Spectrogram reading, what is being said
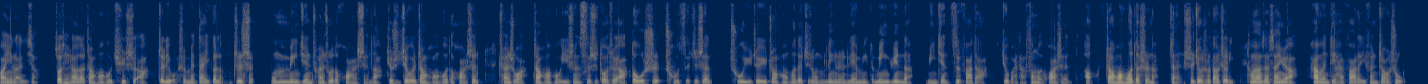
欢迎来理想。昨天聊到张皇后去世啊，这里我顺便带一个冷知识：我们民间传说的花神啊，就是这位张皇后的化身。传说啊，张皇后一生四十多岁啊，都是处子之身。出于对于张皇后的这种令人怜悯的命运呢，民间自发的啊，就把她封为花神。好，张皇后的事呢，暂时就说到这里。同样在三月啊，汉文帝还发了一份诏书，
